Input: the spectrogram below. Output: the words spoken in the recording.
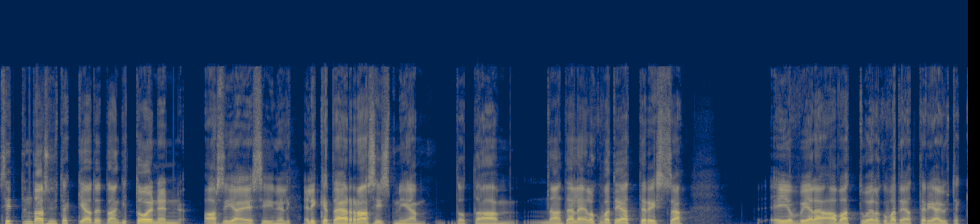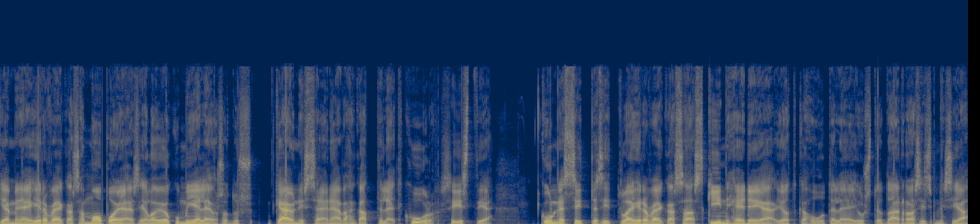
sitten taas yhtäkkiä otetaankin toinen asia esiin, eli, eli tämä rasismi. Ja, tota, nämä on täällä elokuvateatterissa, ei ole vielä avattu elokuvateatteria, yhtäkkiä menee hirveä kasa mopoja ja siellä on joku mielenosoitus käynnissä ja nämä vähän kattelee, että cool, siistiä kunnes sitten siitä tulee hirveä kasa skinheadejä, jotka huutelee just jotain rasismisia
